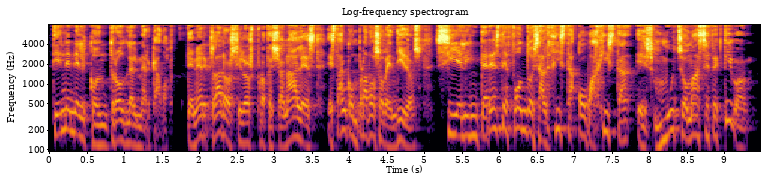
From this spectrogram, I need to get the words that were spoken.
tienen el control del mercado. Tener claro si los profesionales están comprados o vendidos, si el interés de fondo es alcista o bajista, es mucho más efectivo.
